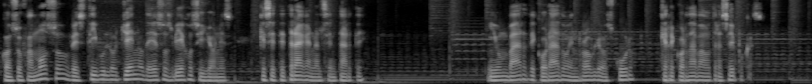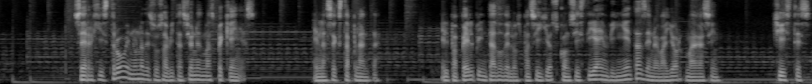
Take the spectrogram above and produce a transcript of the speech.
con su famoso vestíbulo lleno de esos viejos sillones que se te tragan al sentarte y un bar decorado en roble oscuro que recordaba otras épocas. Se registró en una de sus habitaciones más pequeñas, en la sexta planta. El papel pintado de los pasillos consistía en viñetas de Nueva York Magazine, chistes,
